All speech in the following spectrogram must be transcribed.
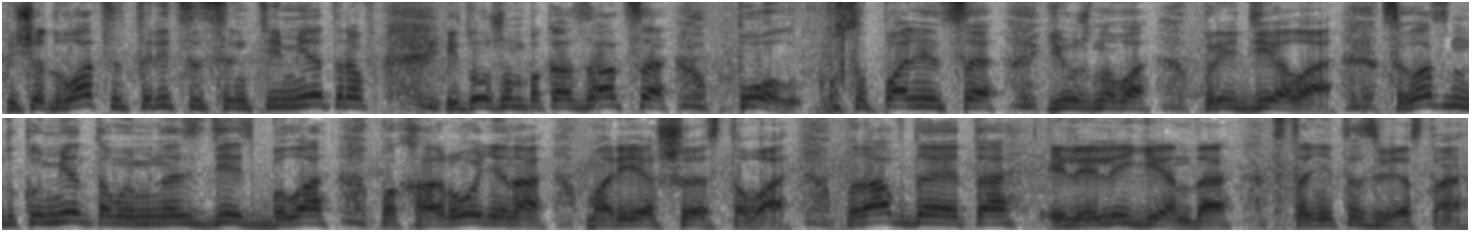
Еще 20-30 сантиметров и должен показаться пол усыпальницы Южного предела. Согласно документам, именно здесь была похоронена Мария Шестова. Правда это или легенда, станет известно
